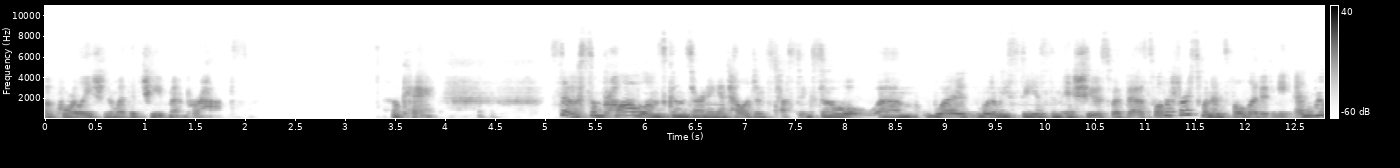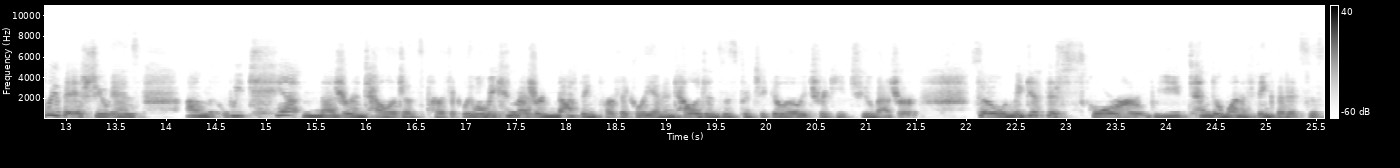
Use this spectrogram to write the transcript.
a correlation with achievement, perhaps. Okay, so some problems concerning intelligence testing. So um, what, what do we see as some issues with this? Well, the first one is validity. And really the issue is um, we can't measure intelligence perfectly. Well, we can measure nothing perfectly, and intelligence is particularly tricky to measure. So when we get this score, we tend to want to think that it's this,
